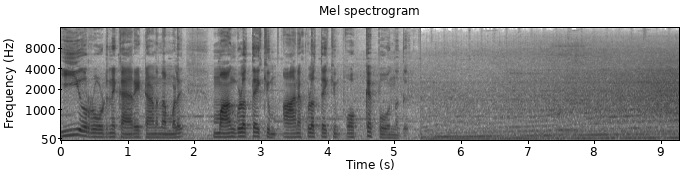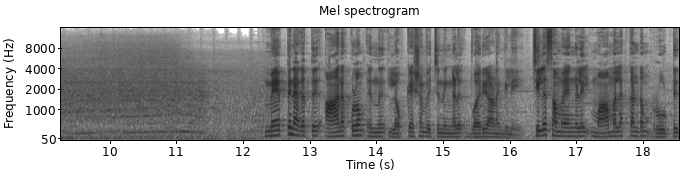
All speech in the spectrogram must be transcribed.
ഈ ഒരു റോഡിന് കയറിയിട്ടാണ് നമ്മൾ മാങ്കുളത്തേക്കും ആനക്കുളത്തേക്കും ഒക്കെ പോകുന്നത്. മേപ്പിനകത്ത് ആനക്കുളം എന്ന് ലൊക്കേഷൻ വെച്ച് നിങ്ങൾ വരികയാണെങ്കിലേ ചില സമയങ്ങളിൽ മാമലക്കണ്ടം റൂട്ട്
